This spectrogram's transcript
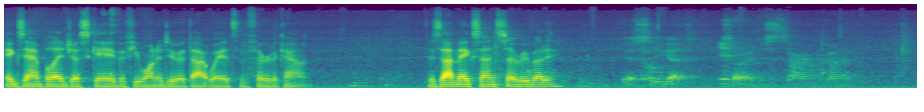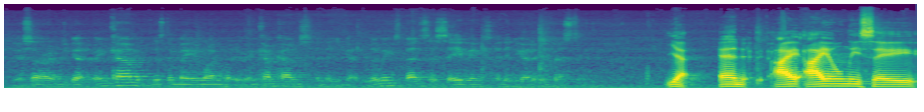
example I just gave, if you want to do it that way, it's the third account. Does that make sense to everybody? Yeah, so you got, If- sorry, just, Sorry, go ahead. yeah, sorry, you got income, that's the main one, where your income comes, and then you got living expenses, savings, and then you got investing. Yeah, and I, I only say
